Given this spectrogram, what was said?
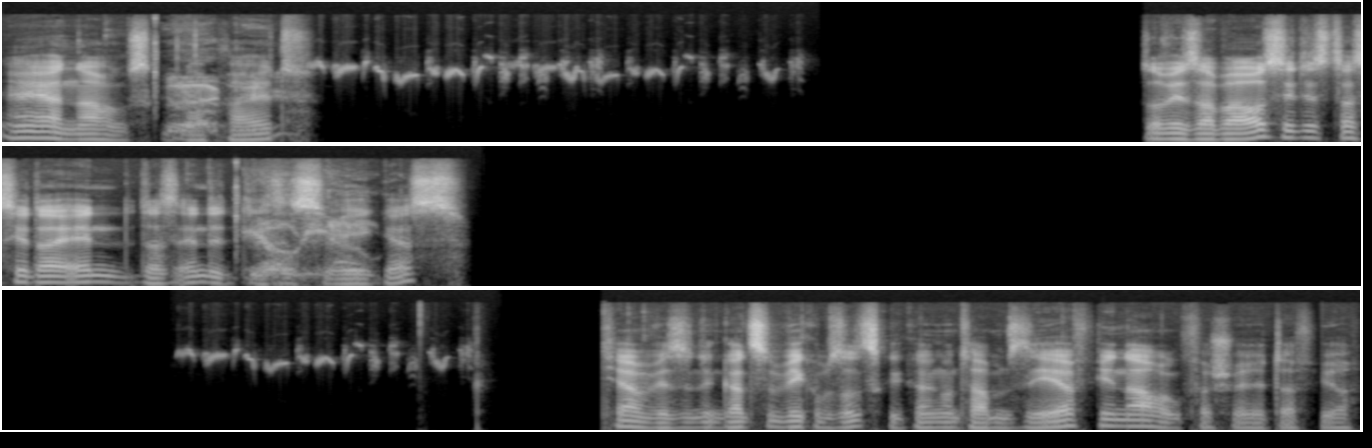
Ja, ja, Nahrungsknappheit. So wie es aber aussieht, ist das hier da das Ende dieses ja. Weges. Tja, wir sind den ganzen Weg umsonst gegangen und haben sehr viel Nahrung verschwendet dafür.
